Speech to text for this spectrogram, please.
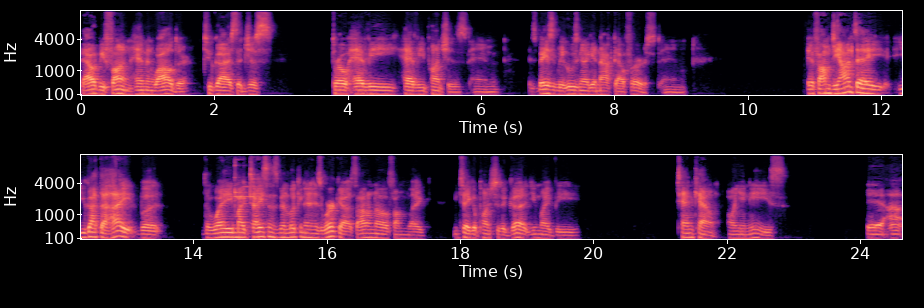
that would be fun. Him and Wilder, two guys that just throw heavy, heavy punches, and it's basically who's gonna get knocked out first. And if I'm Deontay, you got the height, but the way Mike Tyson's been looking at his workouts, I don't know if I'm like, you take a punch to the gut, you might be 10 count on your knees. Yeah, I,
